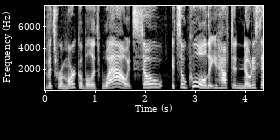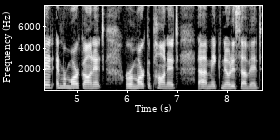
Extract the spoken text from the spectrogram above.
If it's remarkable, it's wow, it's so it's so cool that you have to notice it and remark on it or remark upon it, uh, make notice of it.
